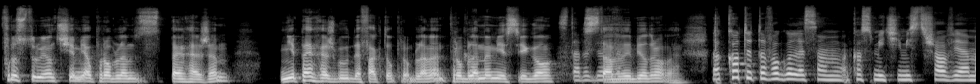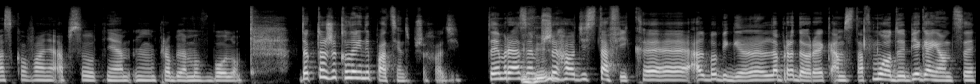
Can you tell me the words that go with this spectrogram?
frustrując się, miał problem z pęcherzem. Nie pęcherz był de facto problemem, problemem jest jego stawy stawy, biodrowe. biodrowe. No, koty to w ogóle są kosmici, mistrzowie maskowania absolutnie mm, problemów bólu. Doktorze, kolejny pacjent przychodzi. Tym razem Mhm. przychodzi stafik e, albo bigel, labradorek, amstaff, młody, biegający.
